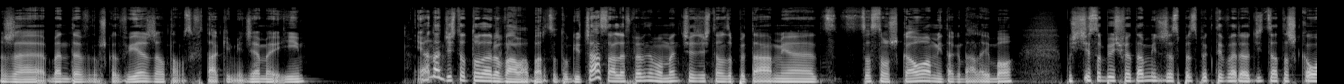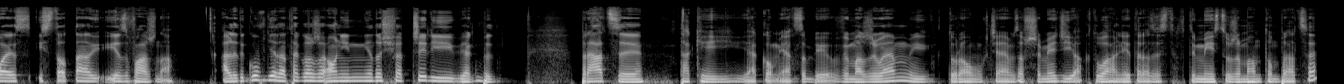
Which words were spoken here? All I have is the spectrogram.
że będę na przykład wyjeżdżał tam z chwytakiem, jedziemy i i ona gdzieś to tolerowała bardzo długi czas, ale w pewnym momencie gdzieś tam zapytała mnie, co z tą szkołą i tak dalej, bo musicie sobie uświadomić, że z perspektywy rodzica ta szkoła jest istotna i jest ważna. Ale głównie dlatego, że oni nie doświadczyli jakby pracy takiej, jaką ja sobie wymarzyłem i którą chciałem zawsze mieć i aktualnie teraz jestem w tym miejscu, że mam tą pracę.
